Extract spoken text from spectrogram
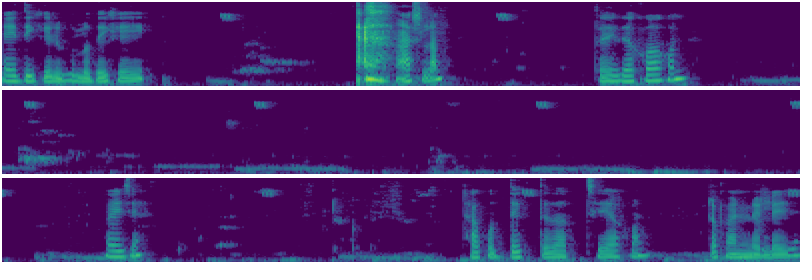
এই দিকেরগুলো দেখেই আসলাম। তাই দেখো এখন। এই যে ঠাকুর দেখতে যাচ্ছি এখন। একটা প্যান্ডেল এই যে।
